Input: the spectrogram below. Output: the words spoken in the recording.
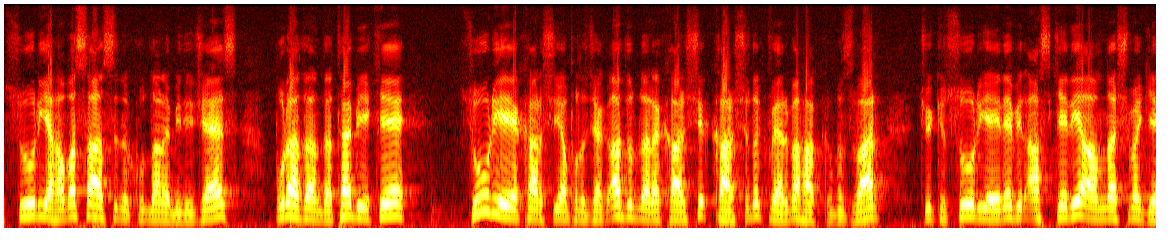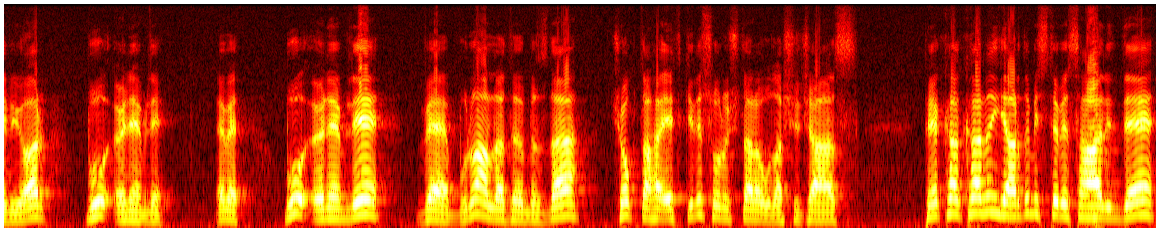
Suriye hava sahasını kullanabileceğiz. Buradan da tabii ki Suriye'ye karşı yapılacak adımlara karşı karşılık verme hakkımız var. Çünkü Suriye ile bir askeri anlaşma geliyor. Bu önemli. Evet, bu önemli ve bunu anladığımızda çok daha etkili sonuçlara ulaşacağız. PKK'nın yardım istemesi halinde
